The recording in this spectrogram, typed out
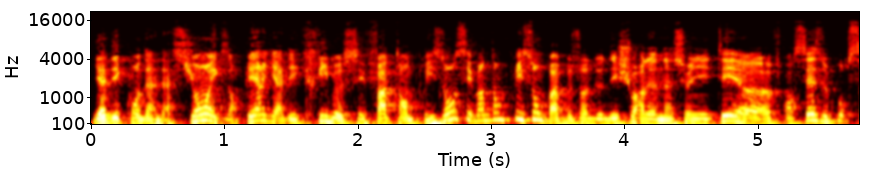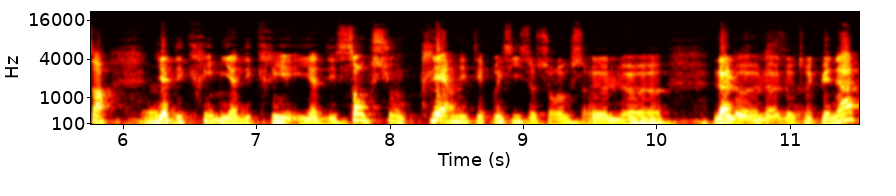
Il y a des condamnations exemplaires. Il y a des crimes, c'est 20 ans de prison, c'est 20 ans de prison. Pas besoin de déchoir la nationalité euh, française pour ça. Il y a des crimes, il y a des crimes, il y a des sanctions claires, nettes et précises sur le, le là le, le- le truc pénal.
